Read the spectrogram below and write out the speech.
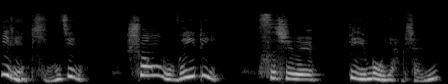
一脸平静，双目微闭，似是闭目养神。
